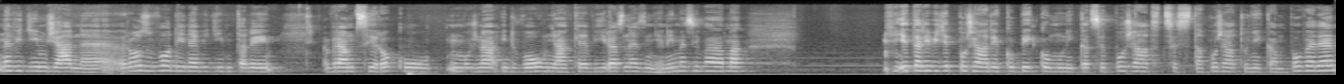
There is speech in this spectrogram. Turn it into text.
nevidím žádné rozvody, nevidím tady v rámci roku, možná i dvou, nějaké výrazné změny mezi váma je tady vidět pořád jakoby komunikace, pořád cesta, pořád to někam povede.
